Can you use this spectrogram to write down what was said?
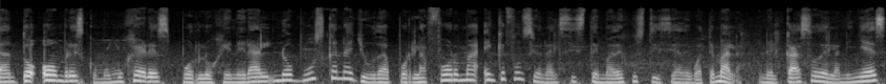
Tanto hombres como mujeres por lo general no buscan ayuda por la forma en que funciona el sistema de justicia de Guatemala. En el caso de la niñez,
